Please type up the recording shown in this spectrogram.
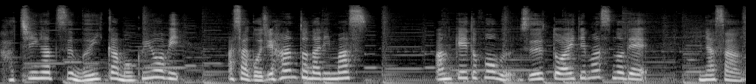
8月6日木曜日朝5時半となります。アンケートフォームずっと空いてますので、皆さん、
